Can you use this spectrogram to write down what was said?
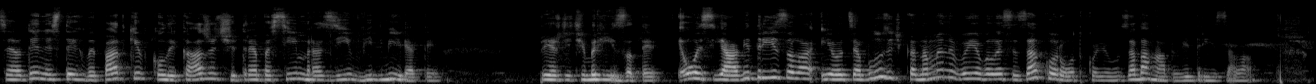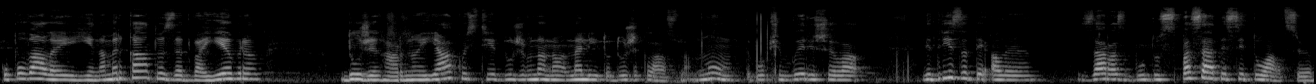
Це один із тих випадків, коли кажуть, що треба сім разів відміряти, прежде чим різати. І ось я відрізала, і оця блузочка на мене виявилася за короткою, забагато відрізала. Купувала її на Меркату за 2 євро. Дуже гарної якості, дуже вона на, на літо дуже класна. Ну, в общем, вирішила відрізати, але зараз буду спасати ситуацію.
